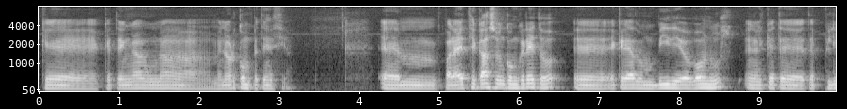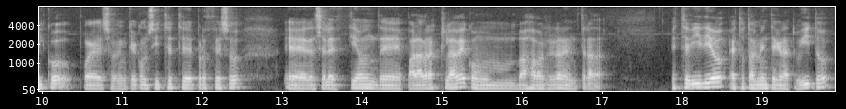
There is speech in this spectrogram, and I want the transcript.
que tengan una menor competencia. Em, para este caso en concreto eh, he creado un vídeo bonus en el que te, explico pues en qué consiste este proceso eh, de selección de palabras clave con baja barrera de entrada. Este vídeo es totalmente gratuito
